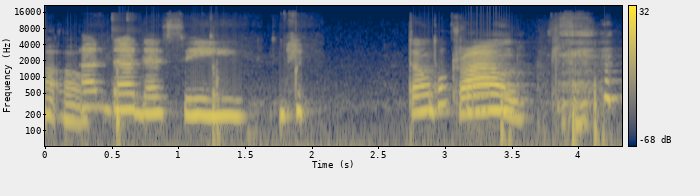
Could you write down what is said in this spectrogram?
Uh oh. Under the sea. Don't, Don't drown.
